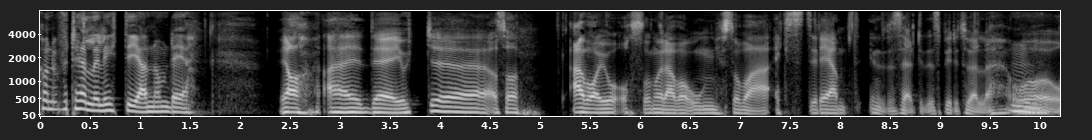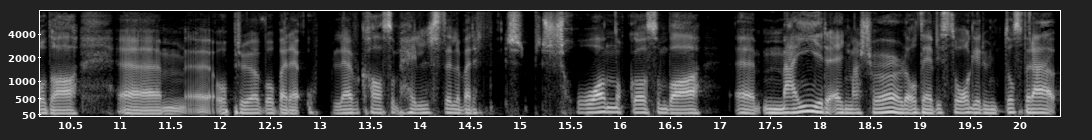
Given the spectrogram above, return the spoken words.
Kan du fortelle litt igjen om det? Ja, jeg, det er jo ikke eh, Altså, jeg var jo også, når jeg var ung, så var jeg ekstremt interessert i det spirituelle. Og, og da um, Å prøve å bare oppleve hva som helst, eller bare se noe som var uh, mer enn meg sjøl og det vi så rundt oss. For jeg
